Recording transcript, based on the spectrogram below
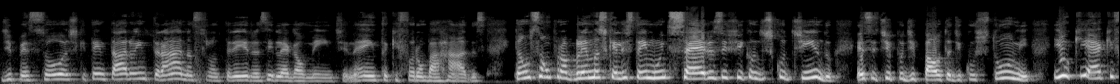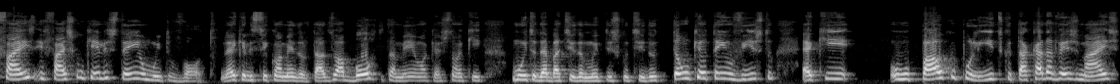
de pessoas que tentaram entrar nas fronteiras ilegalmente, né, que foram barradas. Então são problemas que eles têm muito sérios e ficam discutindo esse tipo de pauta de costume e o que é que faz e faz com que eles tenham muito voto, né, que eles ficam amedrontados. O aborto também é uma questão aqui muito debatida, muito discutida. Então o que eu tenho visto é que o palco político está cada vez mais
